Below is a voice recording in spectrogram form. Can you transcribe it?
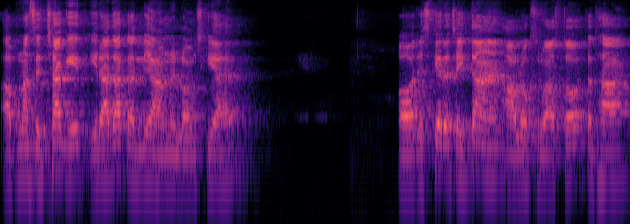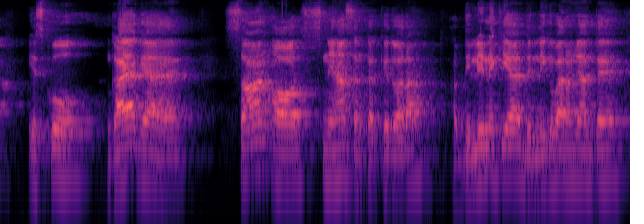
अपना शिक्षा गीत, इरादा कर लिया हमने लॉन्च किया है। और इसके रचयिता हैं आलोक श्रीवास्तव तथा इसको गाया गया है शान और स्नेहा शंकर के द्वारा। अब दिल्ली ने किया, दिल्ली के बारे में जानते हैं।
